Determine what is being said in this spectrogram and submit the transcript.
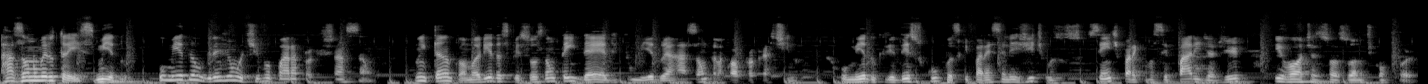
Razão número 3, medo. O medo é um grande motivo para a procrastinação. No entanto, a maioria das pessoas não tem ideia de que o medo é a razão pela qual procrastinam. O medo cria desculpas que parecem legítimas o suficiente para que você pare de agir e volte à sua zona de conforto.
